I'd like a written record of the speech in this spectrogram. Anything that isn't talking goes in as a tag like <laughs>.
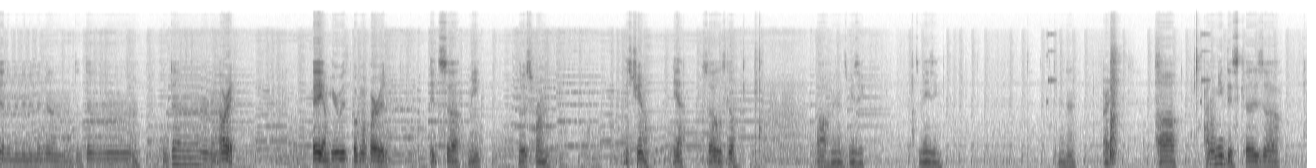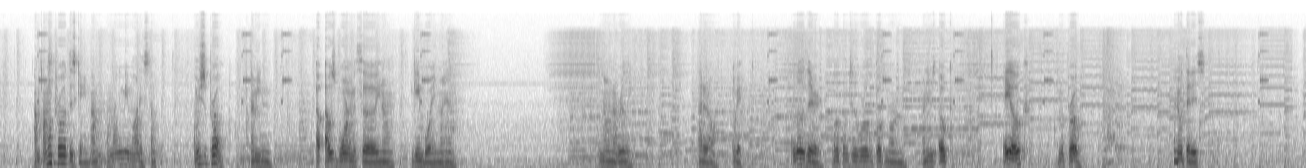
Alright. Hey, I'm here with Pokemon Fire Red. It's, uh, me, Luis from this channel. Yeah, so let's go. Oh man, this music. It's amazing. Alright. Uh, I don't need this, cause, uh, I'm, I'm a pro at this game. I'm, I'm not gonna be modest. I'm, I'm just a pro. I mean, I, I was born with, uh, you know, Game Boy in my hand. No, not really. Not at all. Okay. Hello there. Welcome to the world of Pokemon. My name is Oak. Hey, Oak. I'm a pro. I know what that is.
